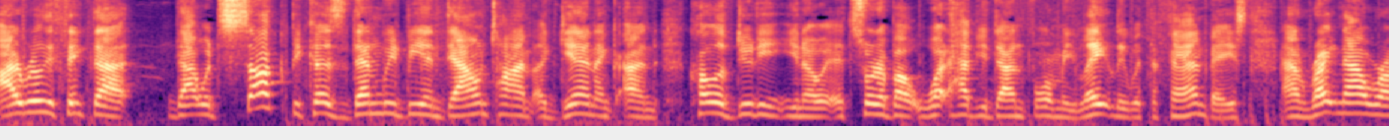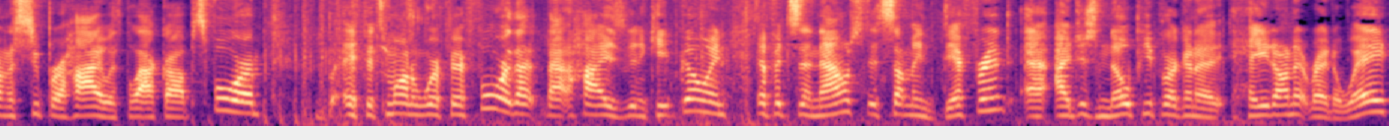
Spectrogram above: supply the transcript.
I really think that that would suck because then we'd be in downtime again and, and, call of duty you know it's sort of about what have you done for me lately with the fan base. And right now we're on a super high with black ops 4 if it's modern warfare 4 that that high is going to keep going. If it's announced it's something different. I just know people are going to hate on it right away.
